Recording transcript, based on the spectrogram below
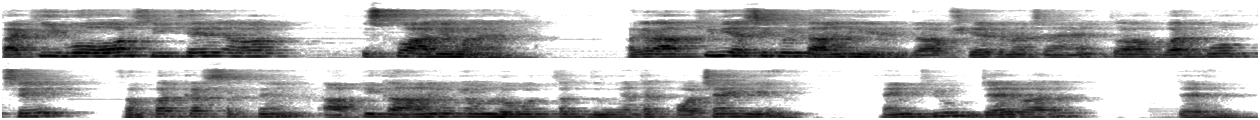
ताकि वो और सीखें और इसको आगे बढ़ाएँ। अगर आपकी भी ऐसी कोई कहानी है जो आप शेयर करना चाहें तो आप वर्क वोक से संपर्क कर सकते हैं। आपकी कहानियों के हम लोगों तक, दुनिया तक पहुंचाएँगे। थैंक यू जय भारत. जय हिंद.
